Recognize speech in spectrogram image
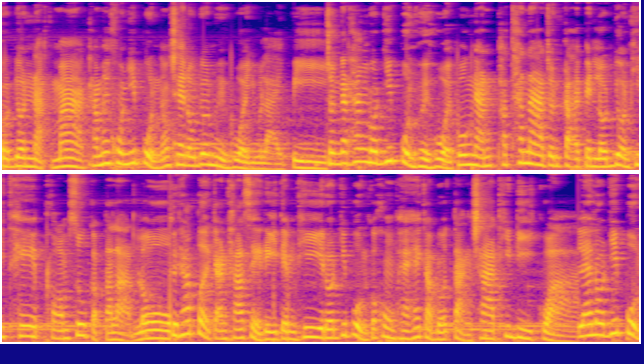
รถยนต์หนักมากทำให้คนญี่ปุ่นต้องใช้รถยนต์ห่วยๆอยู่หลายปี จนกระทั่งรถญี่ปุ่นห่วยๆพวกนั้น พัฒนาจนกลายเป็นรถยนต์ที่เทพพร้อมสู้กับตลาดโลก คือถ้าเปิดการค้าเสรีเต็มที่รถญี่ปุ่นก็คงแพ้ให้กับรถต่างชาติที่ดีกว่า และรถญี่ปุ่น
